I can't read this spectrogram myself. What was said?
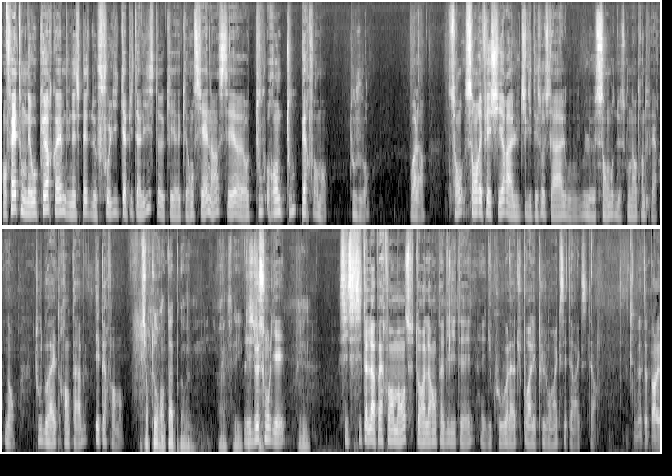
En fait, on est au cœur quand même d'une espèce de folie capitaliste qui est, ancienne. Hein. c'est euh, tout, rendre tout performant, toujours. Voilà. Sans, réfléchir à l'utilité sociale ou le sens de ce qu'on est en train de faire. Non, tout doit être rentable et performant. Surtout rentable quand même. Les deux sont liés. Mmh. Si, tu as de la performance, tu auras de la rentabilité. Et du coup, voilà, tu pourras aller plus loin, etc. etc. là, tu as parlé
